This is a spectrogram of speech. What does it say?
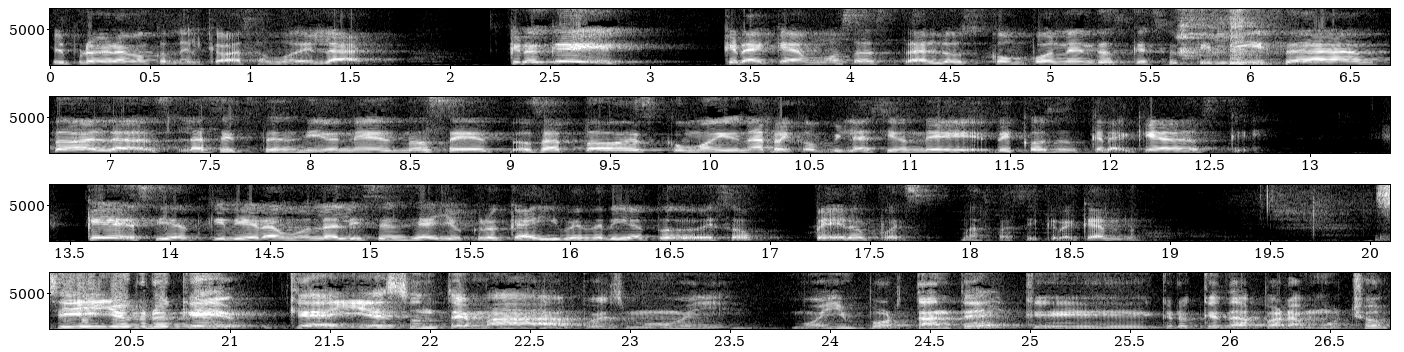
el programa con el que vas a modelar. Creo que craqueamos hasta los componentes que se utilizan, todas las, las, extensiones, no sé, o sea, todo es como hay una recopilación de, de cosas craqueadas que, que si adquiriéramos la licencia yo creo que ahí vendría todo eso. pero pues más fácil craquearlo. Sí, yo creo que, que ahí es un tema pues muy, muy importante que creo que da para mucho.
